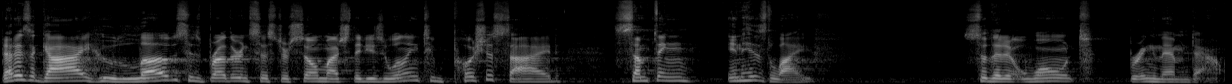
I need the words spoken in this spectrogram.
That is a guy who loves his brother and sister so much that he's willing to push aside something in his life so that it won't bring them down.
